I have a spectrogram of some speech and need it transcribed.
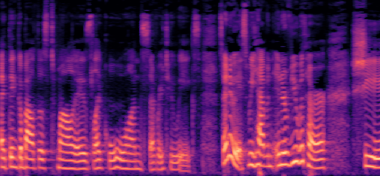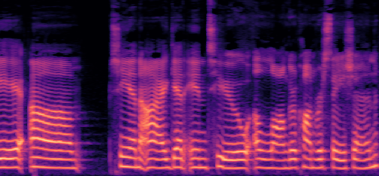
I think about those tamales like once every two weeks. So, anyways, we have an interview with her. She, um, she and I get into a longer conversation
